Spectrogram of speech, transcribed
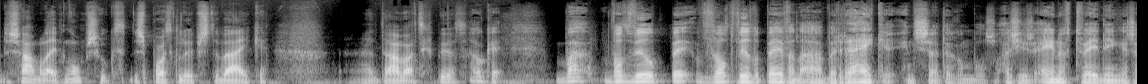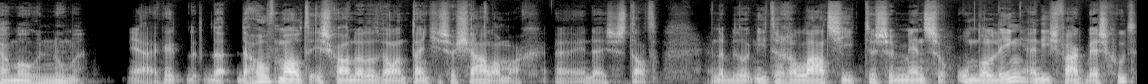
de samenleving opzoekt. De sportclubs, de wijken. daar waar het gebeurt. Oké, Wa- wat, wil P- wat wil de PvdA bereiken in Zettergenbos? Als je eens één of twee dingen zou mogen noemen. Ja, de, de hoofdmoot is gewoon dat het wel een tandje socialer mag eh, in deze stad. En dat bedoel ik niet de relatie tussen mensen onderling, en die is vaak best goed.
